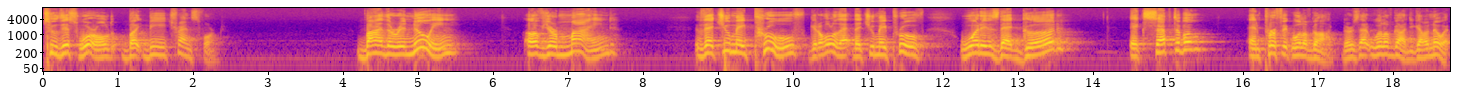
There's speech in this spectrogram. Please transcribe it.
to this world, but be transformed by the renewing of your mind, that you may prove, get a hold of that, that you may prove what is that good acceptable, and perfect will of God. There's that will of God. You got to know it.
